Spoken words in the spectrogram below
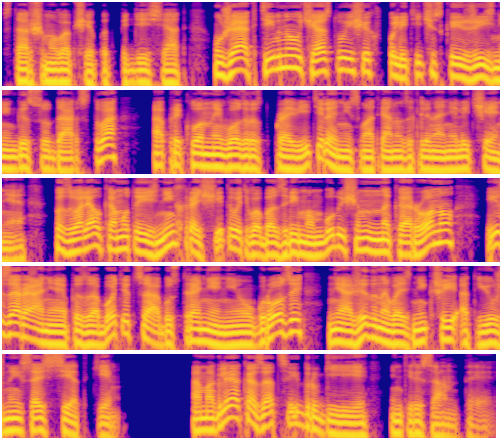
старшему вообще под 50, уже активно участвующих в политической жизни государства – а преклонный возраст правителя, несмотря на заклинание лечения, позволял кому-то из них рассчитывать в обозримом будущем на корону и заранее позаботиться об устранении угрозы, неожиданно возникшей от южной соседки. А могли оказаться и другие интересанты.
